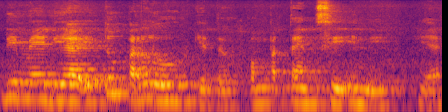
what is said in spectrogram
di media itu perlu gitu kompetensi ini ya.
